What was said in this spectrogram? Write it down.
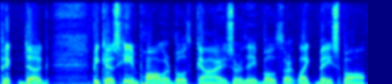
pick Doug because he and Paul are both guys, or they both are like baseball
